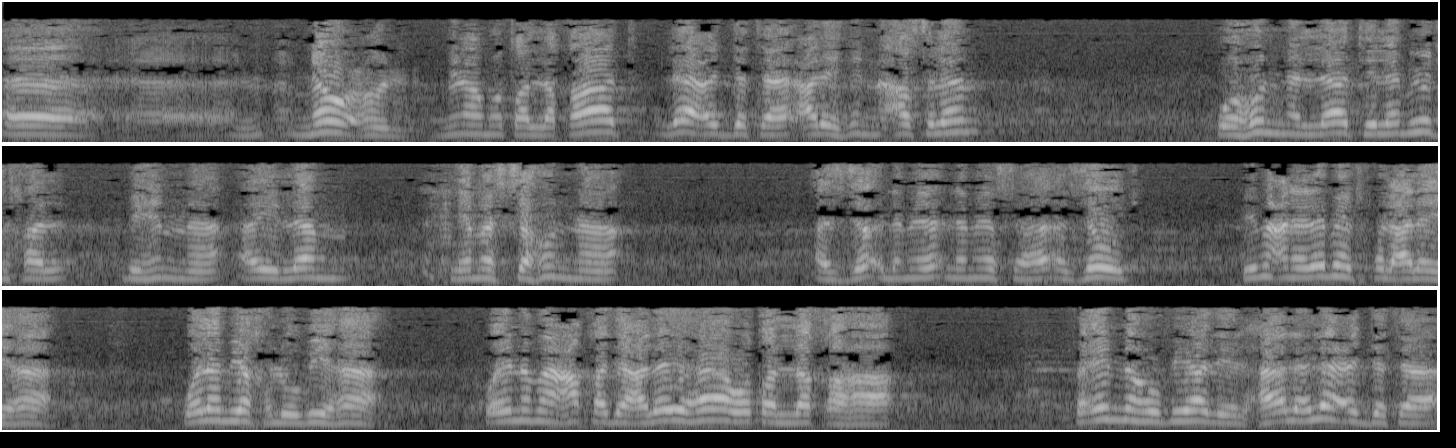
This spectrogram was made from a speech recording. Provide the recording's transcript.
آه، نوع من المطلقات لا عدة عليهن أصلا وهن اللاتي لم يدخل بهن أي لم يمسهن لم يمسها الزوج بمعنى لم يدخل عليها ولم يخلو بها وإنما عقد عليها وطلقها. فإنه في هذه الحالة لا عدة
